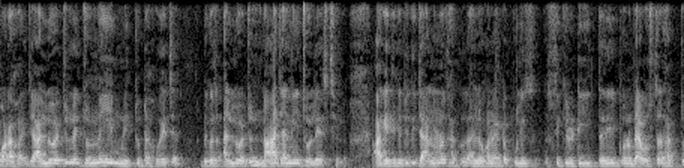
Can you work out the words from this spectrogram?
করা হয় যে আল্লু অর্জুনের জন্যই এই মৃত্যুটা হয়েছে বিকজ আল্লু অর্জুন না জানিয়ে চলে এসেছিল। আগে থেকে যদি জানানো থাকতো তাহলে ওখানে একটা পুলিশ সিকিউরিটি ইত্যাদি কোনো ব্যবস্থা থাকতো।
